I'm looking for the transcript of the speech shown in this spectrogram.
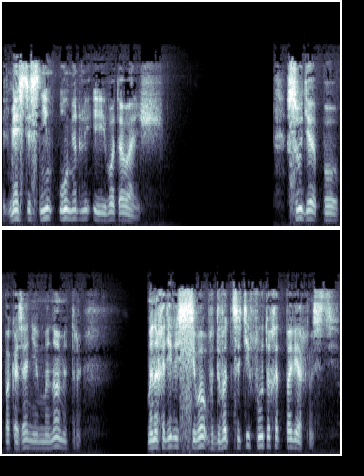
вместе с ним умерли и его товарищи? Судя по показаниям манометра, мы находились всего в 20 футах от поверхности.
